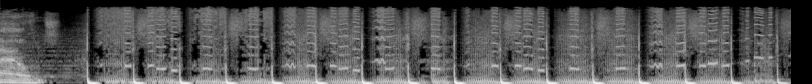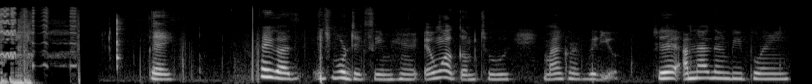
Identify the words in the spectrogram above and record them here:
bounds. Hey guys, it's Vortex Game here, and welcome to Minecraft video. Today, I'm not gonna be playing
